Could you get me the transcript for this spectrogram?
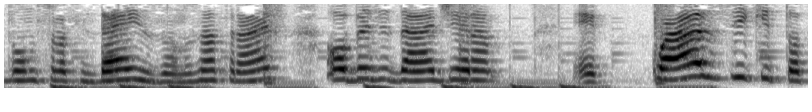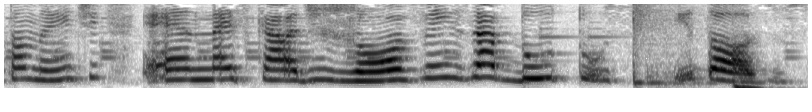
vamos falar assim, 10 anos atrás, a obesidade era é, quase que totalmente é, na escala de jovens, adultos, idosos.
